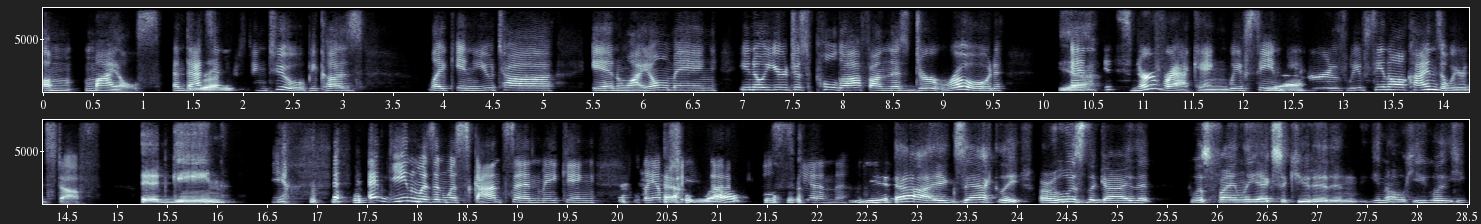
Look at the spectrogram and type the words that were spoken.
um, miles and that's Right. interesting too because like in utah in wyoming you know you're just pulled off on this dirt road yeah. and it's nerve-wracking. We've seen Yeah. bears we've seen all kinds of weird stuff. Ed gein. Ed Gein was in Wisconsin making of well skin. yeah exactly. Or who was the guy that was finally executed? And you know he was he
